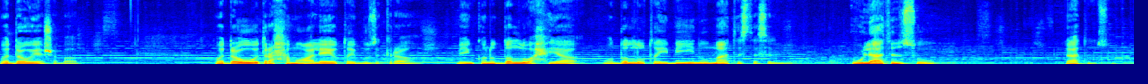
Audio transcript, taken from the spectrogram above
ودعوه يا شباب. ودعوه وترحموا عليه وطيبوا ذكراه. بإنكم تضلوا أحياء وتضلوا طيبين وما تستسلموا ولا تنسوه لا تنسوه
